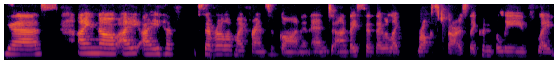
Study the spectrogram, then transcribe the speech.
yes, I know. I I have several of my friends have gone and and uh, they said they were like rock stars. They couldn't believe like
